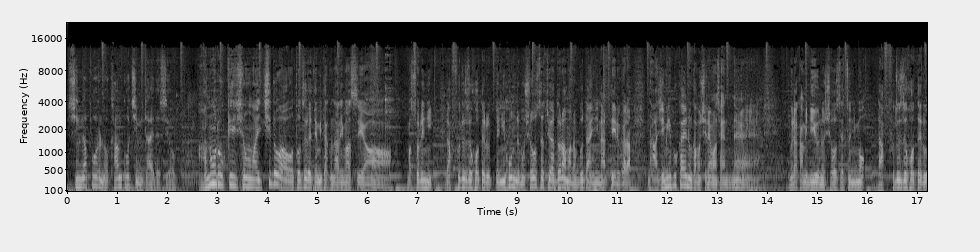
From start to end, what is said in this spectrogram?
シンガポールの観光地みたいですよあのロケーションは一度は訪れてみたくなりますよ、まあ、それにラッフルズホテルって日本でも小説やドラマの舞台になっているから馴染み深いのかもしれませんね。村上龍の小説にも「ラッフルズホテル」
